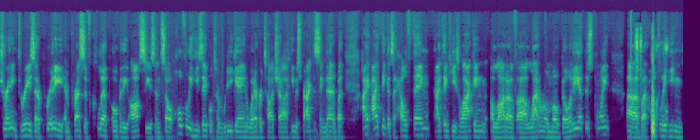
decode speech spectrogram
draining threes at a pretty impressive clip over the offseason. So hopefully he's able to regain whatever touch uh, he was practicing then. But I, I, think it's a health thing. I think he's lacking a lot of uh, lateral mobility at this point. Uh, but hopefully he can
